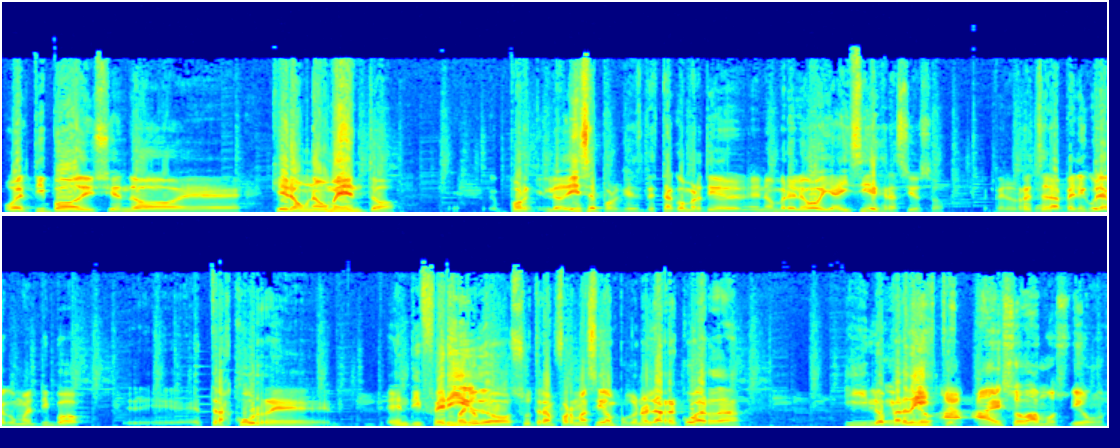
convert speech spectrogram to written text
o el tipo diciendo eh, quiero un aumento. Porque, lo dice porque está convertido en, hombre lobo y ahí sí es gracioso. Pero el resto de la película, como el tipo eh, transcurre en diferido Bueno. su transformación porque no la recuerda y lo Eh, perdiste. A, a eso vamos, digamos.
